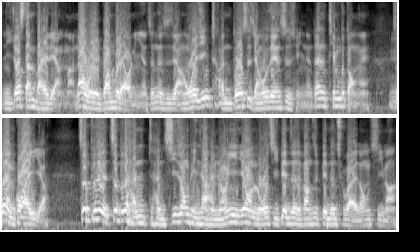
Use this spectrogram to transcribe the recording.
你就要三百两嘛，那我也帮不了你啊，真的是这样。我已经很多次讲过这件事情了，但是听不懂哎、欸，这很怪异啊，这不是这不是很很稀松平常，很容易用逻辑辩证的方式辩证出来的东西吗？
